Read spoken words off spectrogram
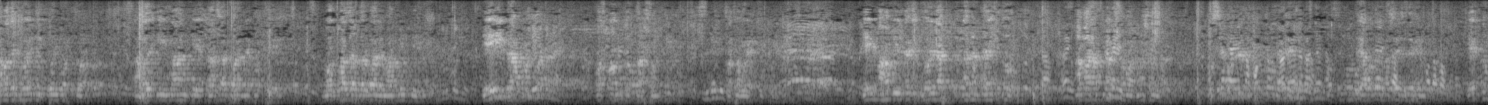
আমাদের নৈতিক পরিবর্তন, আমাদের ইমানকে তাজা করার নেপথ্যে মগবাজার দরবারে মাহফিলটি এই ব্রাহ্মণ কথা বলে ধরে রাখার দায়িত্ব আমার আপনার সবার একদম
